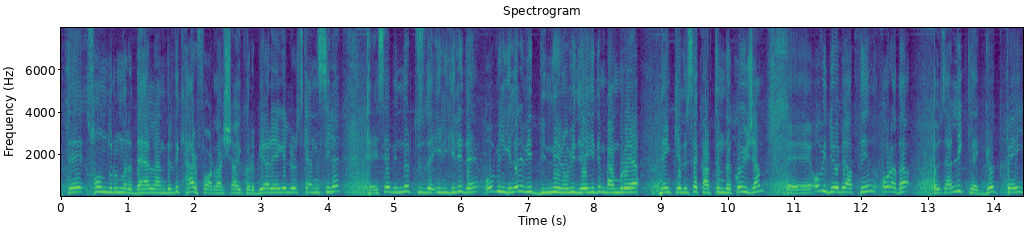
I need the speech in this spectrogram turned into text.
Akşit'le son durumları değerlendirdik. Her fuarda aşağı yukarı bir araya geliyoruz kendisiyle. TS 1400 ile ilgili de o bilgileri bir dinleyin. O videoya gidin. Ben buraya denk gelirse kartını da koyacağım. Ee, o videoyu bir atlayın. Orada özellikle Gökbey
